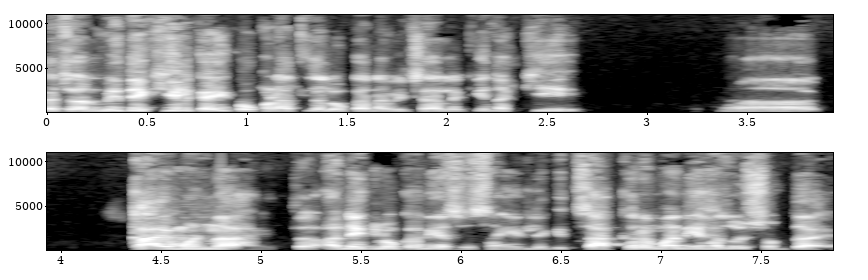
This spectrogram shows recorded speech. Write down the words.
त्याच्यावर मी देखील काही कोकणातल्या लोकांना विचारलं की नक्की काय म्हणणं आहे? तर अनेक लोकांनी असं सांगितलं की चाकरमानी हा जो शब्द आहे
